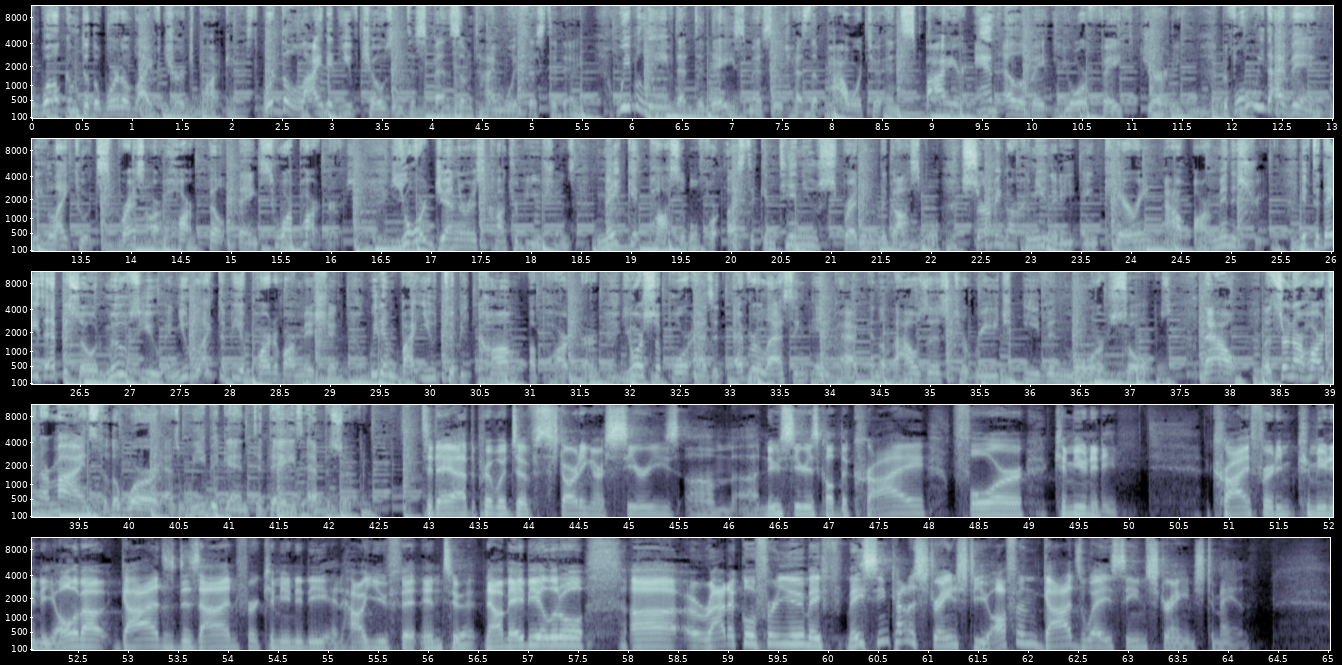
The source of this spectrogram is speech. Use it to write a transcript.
and welcome to the Word of Life Church podcast. We're delighted you've chosen to spend some time with us today. We believe that today's message has the power to inspire and elevate your faith journey. Before we dive in, we'd like to express our heartfelt thanks to our partners. Your generous contributions make it possible for us to continue spreading the gospel, serving our community, and carrying out our ministry. If today's episode moves you and you'd like to be a part of our mission, we'd invite you to become a partner. Your support has an everlasting impact and allows us to reach even more souls. Now, let's turn our hearts and our minds to the Word as we begin today's episode. Today, I have the privilege of starting our series, um, a new series called The Cry for Community. Cry for Community, all about God's design for community and how you fit into it. Now, it may be a little uh, radical for you, may, may seem kind of strange to you. Often, God's ways seem strange to man.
